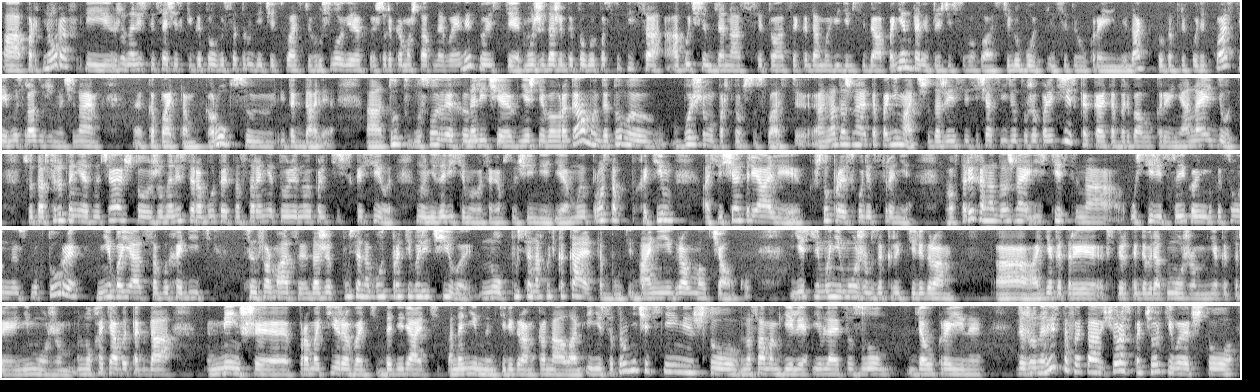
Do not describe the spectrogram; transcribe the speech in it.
партнеров, и журналисты всячески готовы сотрудничать с властью в условиях широкомасштабной войны. То есть э, мы же даже готовы поступиться обычным для нас ситуацией, когда мы видим себя оппонентами, прежде всего, власти, любой, в принципе, Украине. Да? Кто-то приходит к власти, и мы сразу же начинаем э, копать там коррупцию и так далее. А тут в условиях наличия внешнего врага мы готовы к большему партнерству с властью. Она должна это понимать, что даже если сейчас идет уже политическая какая-то борьба в Украине, она идет. Что это абсолютно не означает, что журналисты работают на стороне той или иной политической силы, ну, независимые, во всяком случае, медиа. Мы просто хотим освещать реалии, что происходит в стране. Во-вторых, она должна, естественно, усилить свои коммуникационные структуры, не бояться выходить с информацией, даже пусть она будет противоречивой, но пусть она хоть какая-то будет, а не игра в молчалку. Если мы не можем закрыть Телеграм, а некоторые эксперты говорят, можем, некоторые не можем, но хотя бы тогда меньше промотировать, доверять анонимным телеграм-каналам и не сотрудничать с ними, что на самом деле является злом для Украины. Для журналистов это еще раз подчеркивает, что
